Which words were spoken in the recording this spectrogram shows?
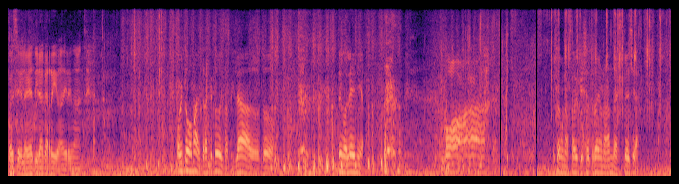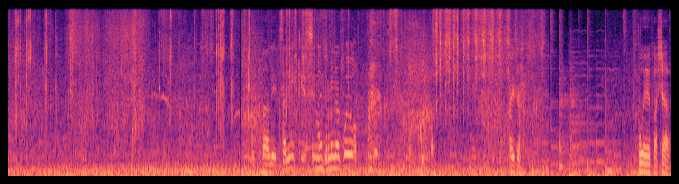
Parece que la voy a tirar acá arriba directamente. Hoy todo mal, traje todo desapilado, todo. Tengo leña. Esta es una sal que ya trae una banda de especias. Dale, salí que se me termina el fuego. Ahí está. Puede fallar.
